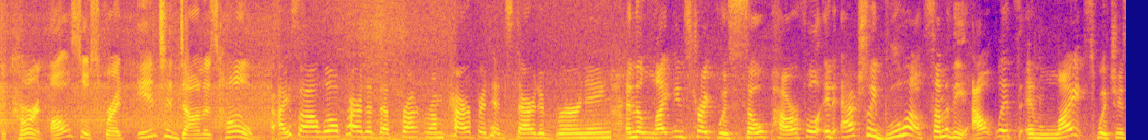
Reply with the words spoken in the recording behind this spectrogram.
The current also spread into Donna's home. I saw a little part of the front room carpet had started burning. And the lightning strike was so powerful, it actually blew out some of the outlets and light switches.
